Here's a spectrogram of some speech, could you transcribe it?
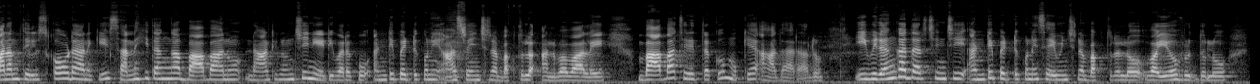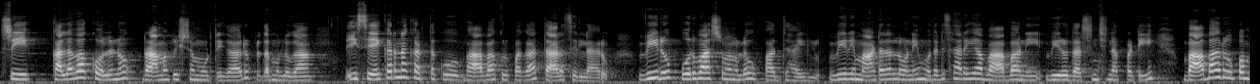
మనం తెలుసుకోవడానికి సన్నిహితంగా బాబాను నాటి నుంచి నేటి వరకు అంటిపెట్టుకుని ఆశ్రయించిన భక్తుల అనుభవాలే బాబా చరిత్రకు ముఖ్య ఆధారాలు. ఈ విధంగా దర్శించి అంటిపెట్టుకుని సేవించిన భక్తులలో వయోవృద్ధులు శ్రీ కలవ కొలను రామకృష్ణమూర్తి గారు ప్రథములుగా ఈ సేకరణకర్తకు బాబా కృపగా తారసిల్లారు. వీరు పూర్వాశ్రమంలో ఉపాధ్యాయులు. వీరి మాటలలోనే మొదటిసారిగా బాబాని వీరు దర్శించినప్పటి బాబా రూపం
